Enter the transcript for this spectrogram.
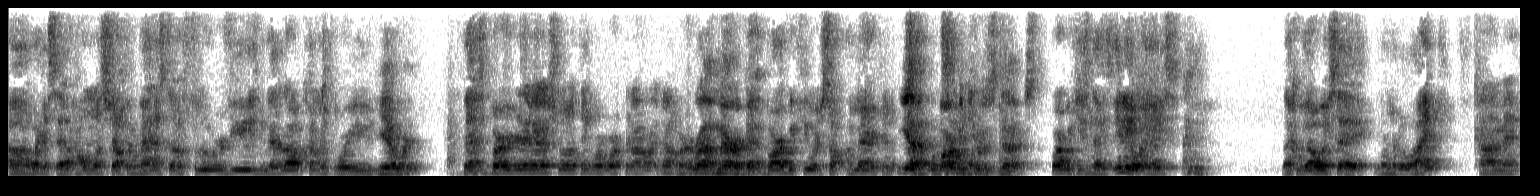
Uh, like I said, homeless stuff, abandoned stuff, food reviews. We got it all coming for you. Yeah, we're Best burger in Nashville, I think we're working on right now. Or Right, American. Ba- barbecue or something American. yeah, Some- barbecue somewhere. is next. Barbecue's next. Anyways, like we always say, remember to like. Comment.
